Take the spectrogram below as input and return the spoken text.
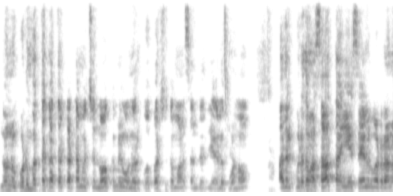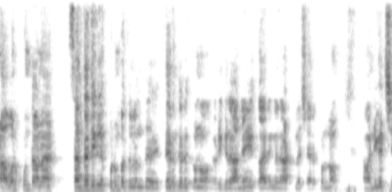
இன்னொன்னு குடும்பத்தை கத்தர் கட்டமைச்ச நோக்கமே ஒண்ணு இருக்கு. ஒரு பரிசுத்தமான சந்ததியை எழுப்பணும் அதற்கு விதமா சாத்தான் ஏன் செயல்படுறான்னு அவனுக்கு உண்டான சந்ததிகளை குடும்பத்துல இருந்து தேர்ந்தெடுக்கணும் அப்படிங்கிற அநேக காரியங்கள் நாட்களை ஷேர் பண்ணோம். நம்ம நிகழ்ச்சி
